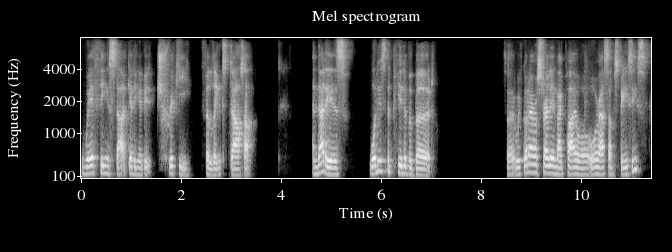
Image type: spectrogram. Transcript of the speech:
where things start getting a bit tricky for linked data. And that is, what is the PID of a bird? So we've got our Australian magpie or, or our subspecies.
